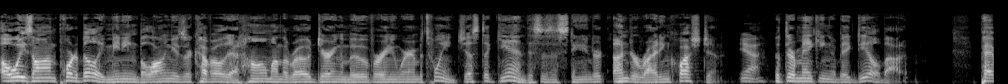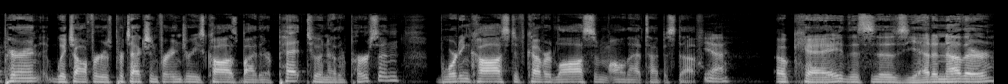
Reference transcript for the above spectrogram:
always on portability, meaning belongings are covered at home, on the road, during a move, or anywhere in between. Just again, this is a standard underwriting question Yeah. but they're making a big deal about it. Pet parent, which offers protection for injuries caused by their pet to another person, boarding cost if covered loss, and all that type of stuff. Yeah. Okay, this is yet another,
